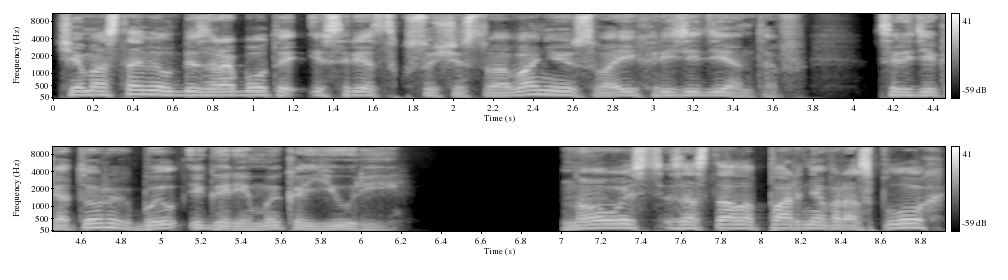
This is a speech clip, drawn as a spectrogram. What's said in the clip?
чем оставил без работы и средств к существованию своих резидентов, среди которых и был Горемыка Юрий. Новость застала парня врасплох,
